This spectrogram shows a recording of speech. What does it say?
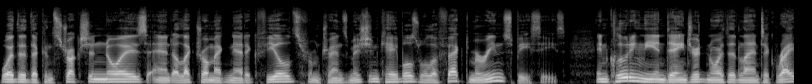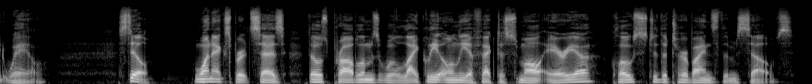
whether the construction noise and electromagnetic fields from transmission cables will affect marine species, including the endangered North Atlantic right whale. Still, one expert says those problems will likely only affect a small area close to the turbines themselves.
